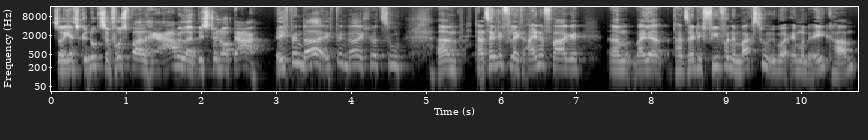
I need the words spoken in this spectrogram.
So, jetzt genug zu Fußball. Herr Habeler, bist du noch da? Ich bin da, ich bin da, ich höre zu. Ähm, tatsächlich vielleicht eine Frage, ähm, weil ja tatsächlich viel von dem Wachstum über M&A kam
